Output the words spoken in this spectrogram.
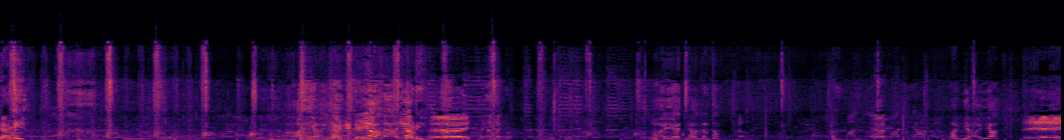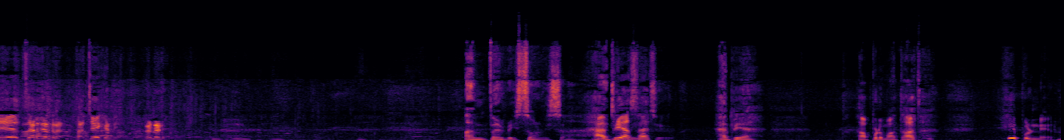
డాడీ డాడీ డాడీ! అయ్యా జాగ్రత్త! అయ్యా అయ్యా! జరగండి టచ్ చేయకండి. వెళ్ళండి. I'm very sorry, sir. I హ్యాపీయా didn't సార్ mean to. హ్యాపీయా అప్పుడు మా తాత ఇప్పుడు నేను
